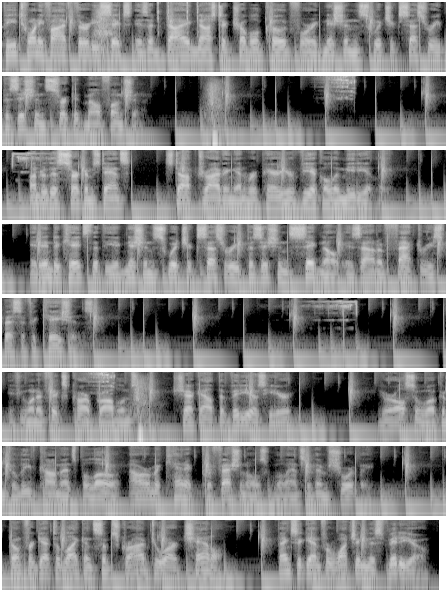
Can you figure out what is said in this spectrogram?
P2536 is a diagnostic trouble code for ignition switch accessory position circuit malfunction. Under this circumstance, stop driving and repair your vehicle immediately. It indicates that the ignition switch accessory position signal is out of factory specifications. If you want to fix car problems, check out the videos here. You're also welcome to leave comments below, our mechanic professionals will answer them shortly. Don't forget to like and subscribe to our channel. Thanks again for watching this video.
